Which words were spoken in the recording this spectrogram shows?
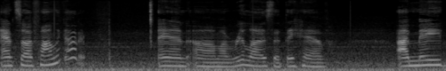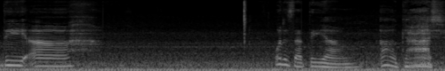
And so I finally got it. And um, I realized that they have, I made the, uh, what is that? The, um, oh gosh,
